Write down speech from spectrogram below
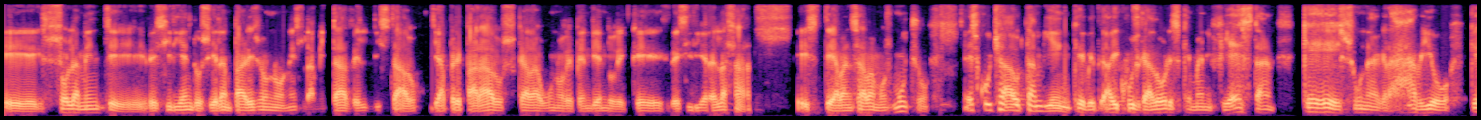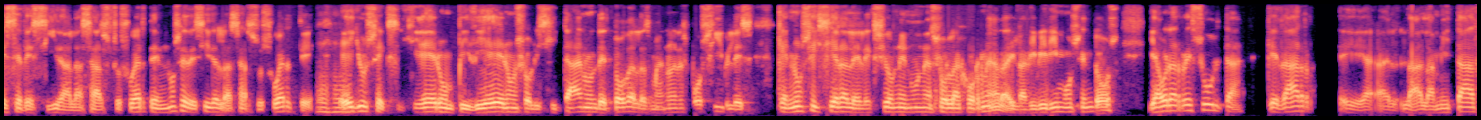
eh, solamente decidiendo si eran pares o nones, la mitad del listado, ya preparados cada uno dependiendo de qué decidiera el azar, este, avanzábamos mucho. He escuchado también que hay juzgadores que manifiestan que es un agravio que se decida al azar su suerte. No se decide al azar su suerte. Ellos exigieron, pidieron, solicitaron solicitaron de todas las maneras posibles que no se hiciera la elección en una sola jornada y la dividimos en dos. Y ahora resulta que dar eh, a, la, mitad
